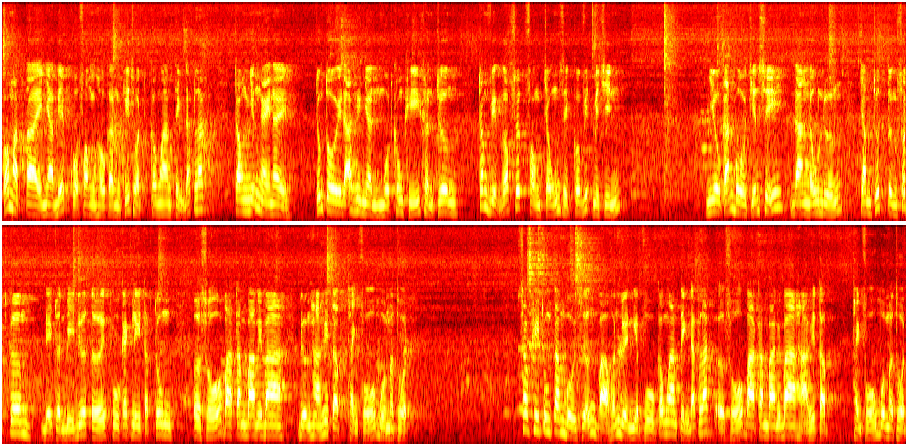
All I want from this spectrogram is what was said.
có mặt tại nhà bếp của phòng hậu cần kỹ thuật Công an tỉnh Đắk Lắk. Trong những ngày này, chúng tôi đã ghi nhận một không khí khẩn trương trong việc góp sức phòng chống dịch Covid-19. Nhiều cán bộ chiến sĩ đang nấu nướng chăm chút từng suất cơm để chuẩn bị đưa tới khu cách ly tập trung ở số 333 đường Hà Huy Tập, thành phố Buôn Ma Thuột. Sau khi Trung tâm Bồi dưỡng và huấn luyện nghiệp vụ Công an tỉnh Đắk Lắk ở số 333 Hà Huy Tập, thành phố Buôn Ma Thuột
